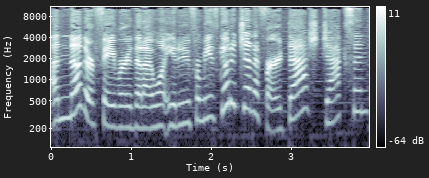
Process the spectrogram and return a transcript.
another favor that i want you to do for me is go to jennifer-jackson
